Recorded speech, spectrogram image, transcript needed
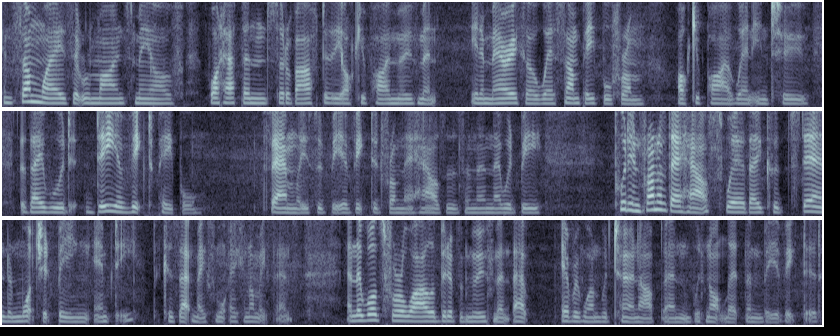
in some ways, it reminds me of what happened sort of after the Occupy movement in America, where some people from Occupy went into, they would de evict people. Families would be evicted from their houses, and then they would be put in front of their house where they could stand and watch it being empty, because that makes more economic sense. And there was for a while a bit of a movement that everyone would turn up and would not let them be evicted.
